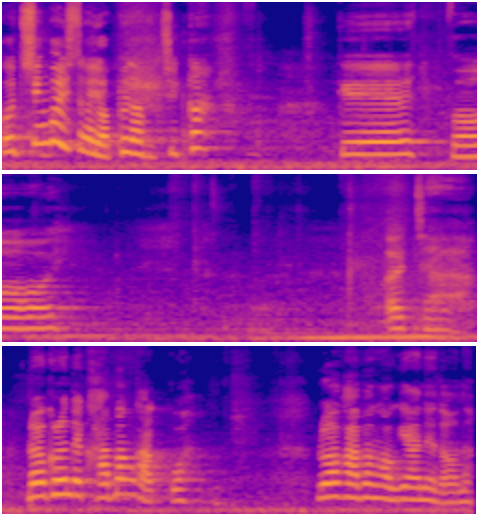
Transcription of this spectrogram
그 친구 있으니까 옆에다 붙일까? Good boy. 어자. 로아 그런데 가방 갖고 와. 로아 가방 거기 안에 넣어놔.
